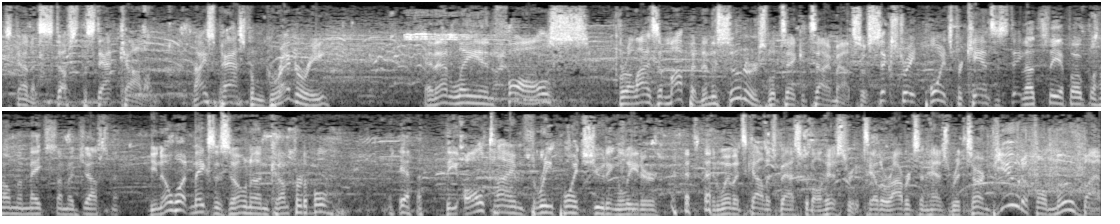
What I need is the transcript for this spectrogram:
This kind of stuffs the stat column. Nice pass from Gregory. And that lay in falls for Eliza Maupin, and the Sooners will take a timeout. So six straight points for Kansas State. Let's see if Oklahoma makes some adjustment. You know what makes a zone uncomfortable? Yeah. The all-time three-point shooting leader in women's college basketball history. Taylor Robertson has returned. Beautiful move by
